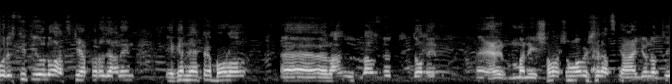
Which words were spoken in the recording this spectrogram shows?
পরিস্থিতি হলো, আজকে আপনারা জানেন, এখানে একটা বড় রাজনৈতিক দলের মানে সভা সমাবেশের আজকে আয়োজন আছে।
